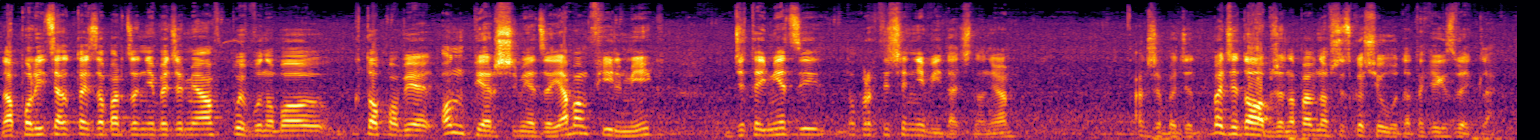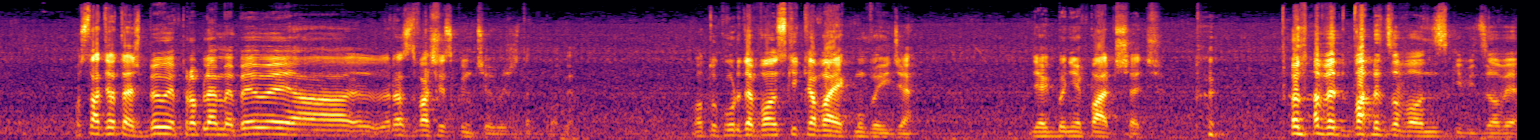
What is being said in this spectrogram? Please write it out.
No a policja tutaj za bardzo nie będzie miała wpływu, no bo kto powie, on pierwszy miedzę, ja mam filmik, gdzie tej miedzy no praktycznie nie widać, no nie? Także będzie, będzie dobrze, na pewno wszystko się uda, tak jak zwykle. Ostatnio też były, problemy były, a raz dwa się skończyły, że tak powiem. No tu kurde wąski kawałek mu wyjdzie. Jakby nie patrzeć. To nawet bardzo wąski widzowie.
